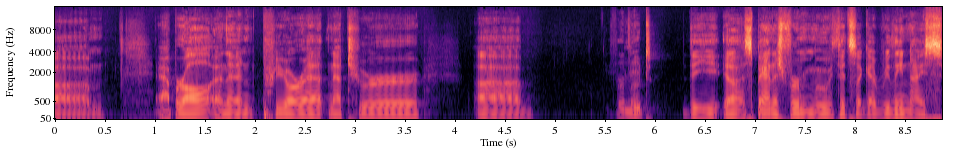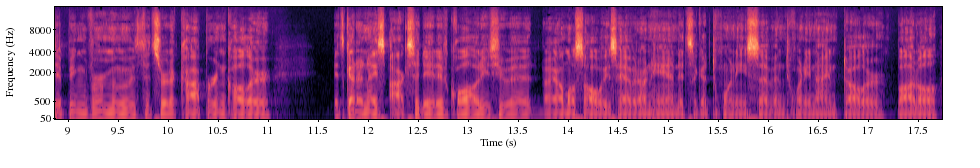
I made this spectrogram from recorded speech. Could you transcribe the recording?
um, Aperol, and then Priorat Natur, uh, Vermouth. the uh, Spanish vermouth. It's like a really nice sipping vermouth. It's sort of copper in color. It's got a nice oxidative quality to it. I almost always have it on hand. It's like a $27, $29 bottle.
